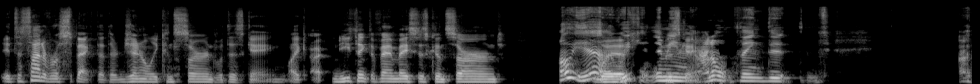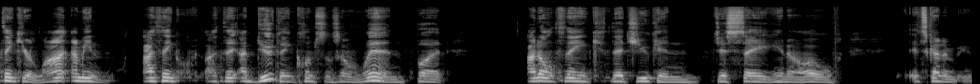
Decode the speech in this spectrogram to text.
It's a sign of respect that they're generally concerned with this game. Like, uh, do you think the fan base is concerned? Oh yeah, we can. I mean. I don't think that. I think you're lying. I mean, I think I think I do think Clemson's going to win, but I don't think that you can just say you know oh it's going to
